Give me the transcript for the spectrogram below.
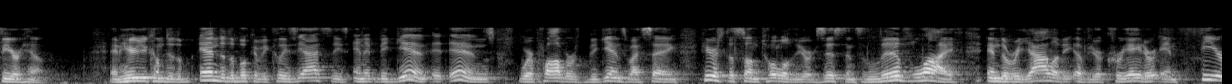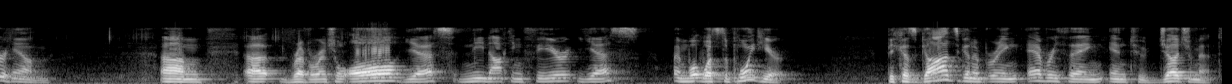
Fear Him. And here you come to the end of the book of Ecclesiastes, and it begin, it ends where Proverbs begins by saying, "Here's the sum total of your existence: live life in the reality of your Creator and fear Him." Um, uh, reverential awe, yes. Knee-knocking fear, yes. And what, what's the point here? Because God's going to bring everything into judgment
